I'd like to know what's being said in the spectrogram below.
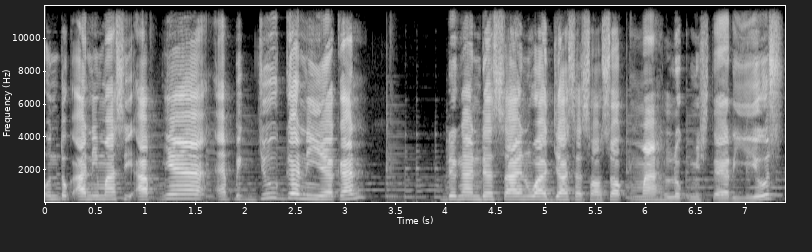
Untuk animasi upnya epic juga nih ya kan? Dengan desain wajah sesosok makhluk misterius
